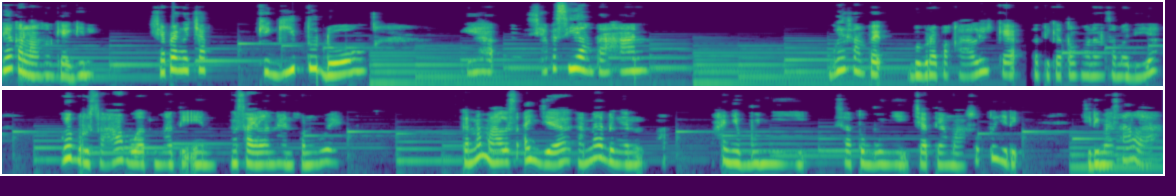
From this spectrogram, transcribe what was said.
dia akan langsung kayak gini siapa yang ngechat kayak gitu dong. Ya siapa sih yang tahan? Gue sampai beberapa kali kayak ketika teleponan sama dia gue berusaha buat matiin nge-silent handphone gue. Karena males aja karena dengan hanya bunyi satu bunyi chat yang masuk tuh jadi jadi masalah.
